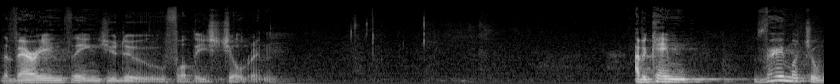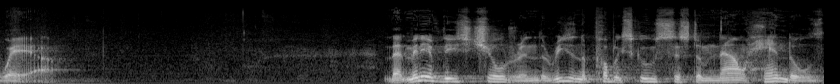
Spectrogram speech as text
the varying things you do for these children. I became very much aware that many of these children, the reason the public school system now handles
